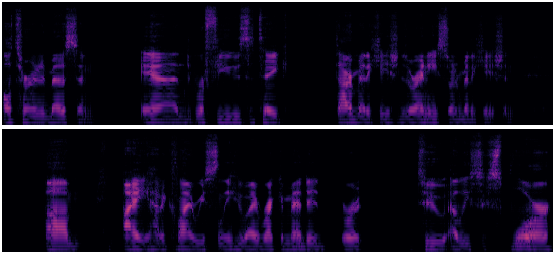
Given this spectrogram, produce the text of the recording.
alternative medicine and refuse to take thyroid medications or any sort of medication um, i had a client recently who i recommended or to at least explore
